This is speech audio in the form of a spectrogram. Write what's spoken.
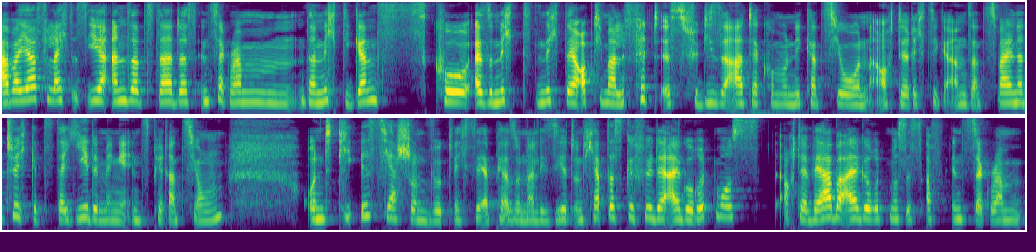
Aber ja, vielleicht ist ihr Ansatz da, dass Instagram dann nicht die ganz, also nicht, nicht der optimale Fit ist für diese Art der Kommunikation, auch der richtige Ansatz. Weil natürlich gibt es da jede Menge Inspiration. Und die ist ja schon wirklich sehr personalisiert. Und ich habe das Gefühl, der Algorithmus, auch der Werbealgorithmus ist auf Instagram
